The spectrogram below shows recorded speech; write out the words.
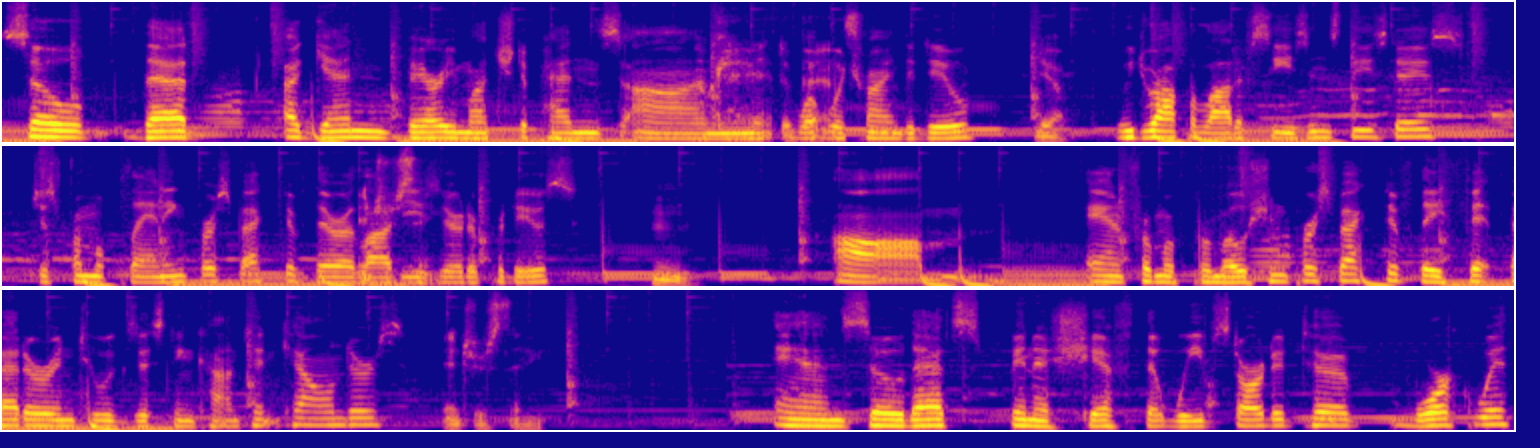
So that again very much depends on Okay, it what we're trying to do. Yeah. We drop a lot of seasons these days. Just from a planning perspective, they're a lot easier to produce. Hmm. Um and from a promotion perspective, they fit better into existing content calendars. Interesting. And so that's been a shift that we've started to work with.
